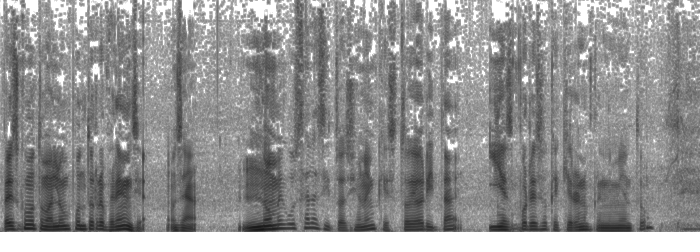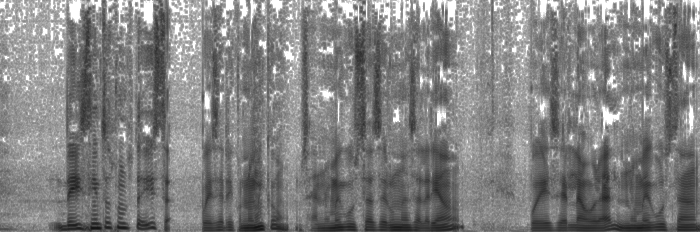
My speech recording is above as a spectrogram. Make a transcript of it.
Pero es como tomarle un punto de referencia. O sea, no me gusta la situación en que estoy ahorita y es por eso que quiero el emprendimiento de distintos puntos de vista. Puede ser económico, o sea, no me gusta ser un asalariado. Puede ser laboral, no me gusta,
